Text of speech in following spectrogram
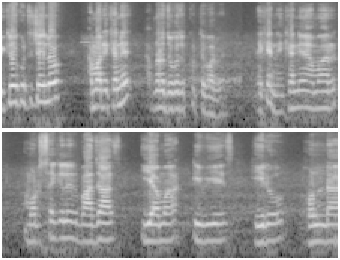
বিক্রয় করতে চাইলেও আমার এখানে আপনারা যোগাযোগ করতে পারবেন। দেখেন, এখানে আমার মোটরসাইকেলের বাজাজ ইয়ামা টিভিএস, হিরো, হন্ডা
